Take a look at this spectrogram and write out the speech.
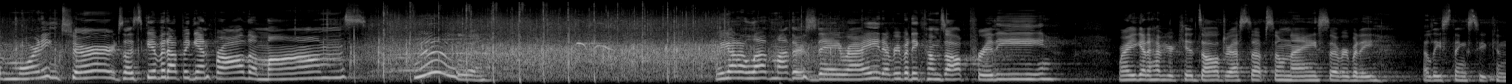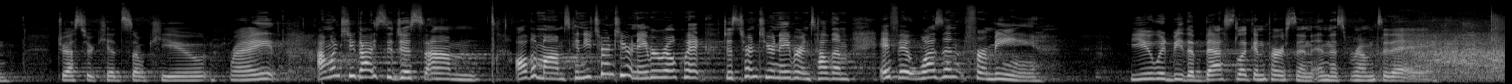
Good morning, church. Let's give it up again for all the moms. Woo! We gotta love Mother's Day, right? Everybody comes all pretty, right? You gotta have your kids all dressed up so nice everybody at least thinks you can dress your kids so cute, right? I want you guys to just, um, all the moms, can you turn to your neighbor real quick? Just turn to your neighbor and tell them, if it wasn't for me, you would be the best looking person in this room today.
